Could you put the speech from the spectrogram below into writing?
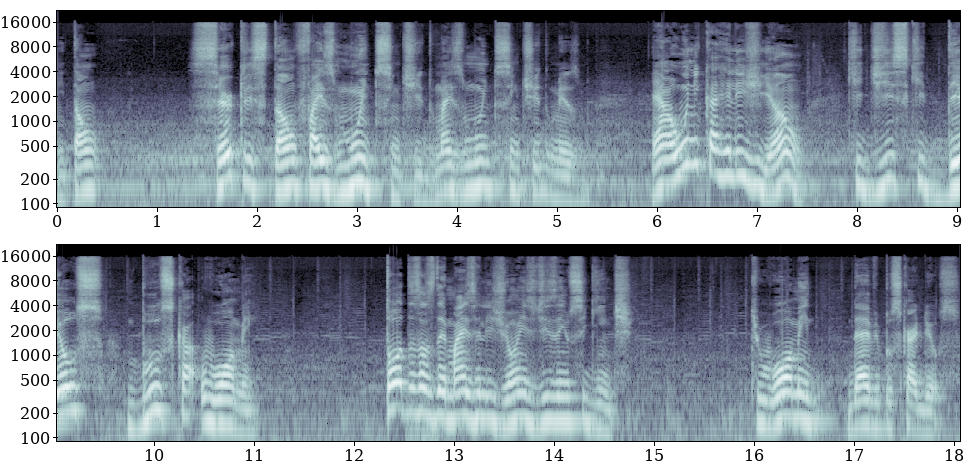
Então, ser cristão faz muito sentido, mas muito sentido mesmo. É a única religião que diz que Deus busca o homem. Todas as demais religiões dizem o seguinte: que o homem deve buscar Deus.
